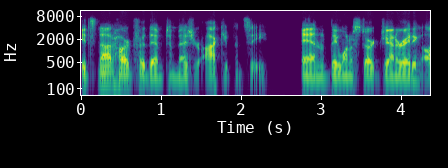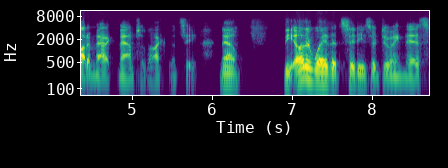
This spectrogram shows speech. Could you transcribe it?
it's not hard for them to measure occupancy. And they want to start generating automatic maps of occupancy. Now, the other way that cities are doing this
